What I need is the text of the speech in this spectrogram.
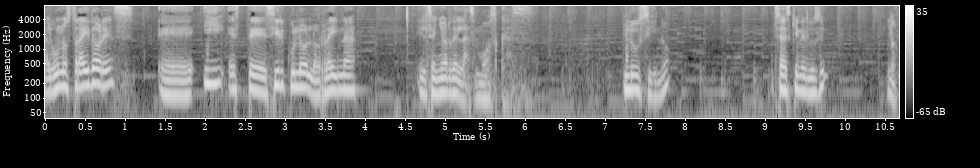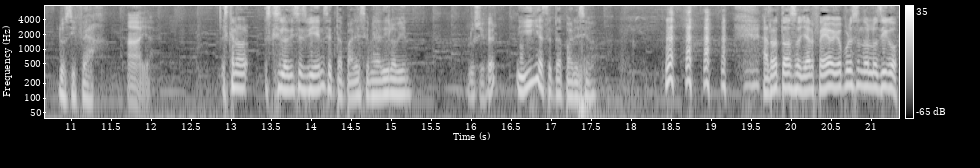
algunos traidores eh, y este círculo lo reina el señor de las moscas. Lucy, ¿no? ¿Sabes quién es Lucy? No. Lucifer. Ah, ya. Es que no, es que si lo dices bien se te aparece, mira, dilo bien. Lucifer. Y ya se te apareció. Al rato vas a soñar feo, yo por eso no los digo.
